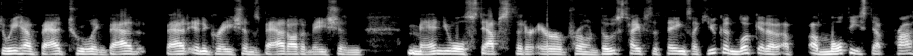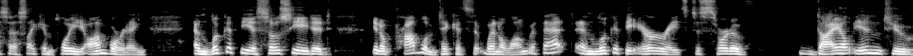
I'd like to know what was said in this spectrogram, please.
Do we have bad tooling, bad bad integrations, bad automation, manual steps that are error prone, those types of things. Like you can look at a, a multi-step process like employee onboarding and look at the associated, you know, problem tickets that went along with that and look at the error rates to sort of dial into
